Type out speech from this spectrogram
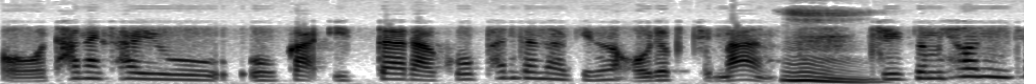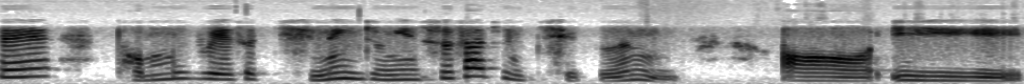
어, 탄핵 사유가 있다라고 판단하기는 어렵지만 음, 지금 현재 법무부에서 진행 중인 수사 준칙은 어, 이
